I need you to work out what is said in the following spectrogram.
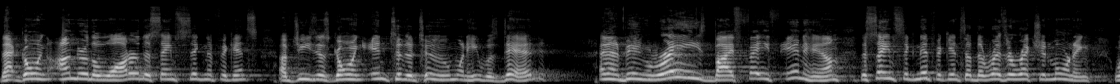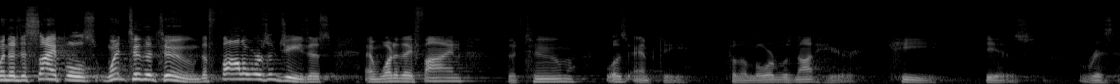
that going under the water, the same significance of Jesus going into the tomb when he was dead, and then being raised by faith in him, the same significance of the resurrection morning when the disciples went to the tomb, the followers of Jesus, and what did they find? The tomb was empty, for the Lord was not here. He is risen.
